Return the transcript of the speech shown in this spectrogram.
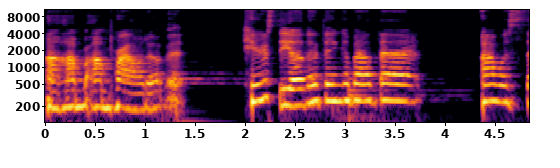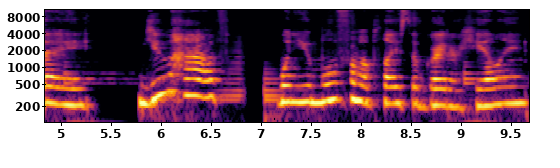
I'm I'm proud of it. Here's the other thing about that. I would say you have when you move from a place of greater healing,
